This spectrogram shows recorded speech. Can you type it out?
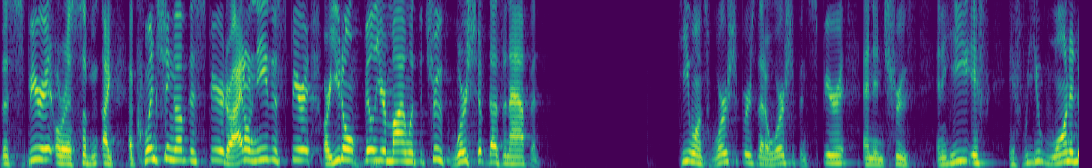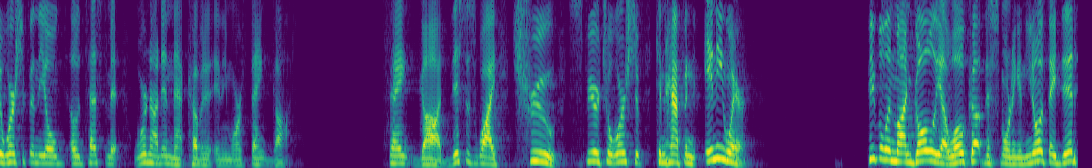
the spirit or a, like a quenching of the spirit, or I don't need the spirit, or you don't fill your mind with the truth, worship doesn't happen. He wants worshipers that are worship in spirit and in truth. And he, if if you wanted to worship in the Old, Old Testament, we're not in that covenant anymore. Thank God. Thank God. This is why true spiritual worship can happen anywhere. People in Mongolia woke up this morning, and you know what they did?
